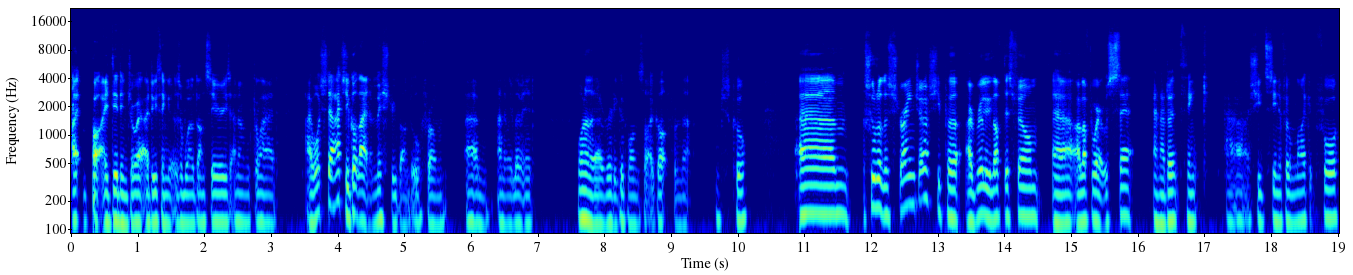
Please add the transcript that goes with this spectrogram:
I but I did enjoy it. I do think it was a well done series, and I'm glad I watched it. I actually got that in a mystery bundle from um, Anime Limited. One of the really good ones that I got from that, which is cool. Um, of the Stranger. She put, I really loved this film. Uh, I loved where it was set, and I don't think uh, she'd seen a film like it before.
